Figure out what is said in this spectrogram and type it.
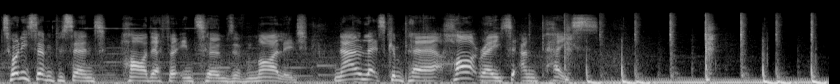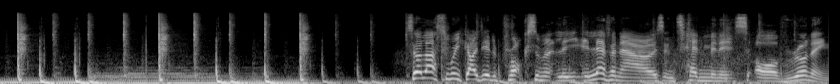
27% hard effort in terms of mileage. Now let's compare heart rate and pace. So last week I did approximately 11 hours and 10 minutes of running.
